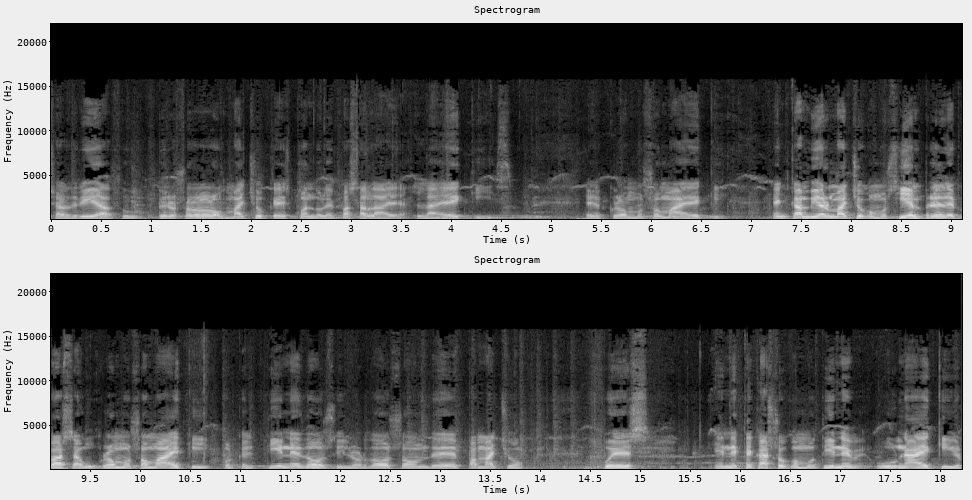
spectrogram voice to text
saldría azul. Pero solo los machos, que es cuando le pasa la, la X, el cromosoma X. En cambio el macho, como siempre le pasa un cromosoma X, porque tiene dos y los dos son de pa macho, pues en este caso como tiene una X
